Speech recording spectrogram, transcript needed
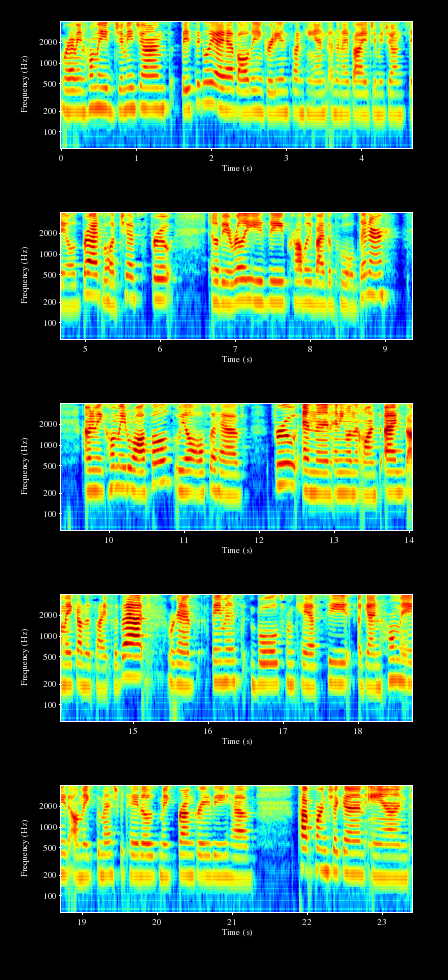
We're having homemade Jimmy John's. Basically, I have all the ingredients on hand, and then I buy Jimmy John's day old bread. We'll have chips, fruit. It'll be a really easy, probably by the pool dinner. I'm gonna make homemade waffles. We'll also have fruit, and then anyone that wants eggs, I'll make on the side for that. We're gonna have famous bowls from KFC, again, homemade. I'll make the mashed potatoes, make brown gravy, have popcorn chicken, and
